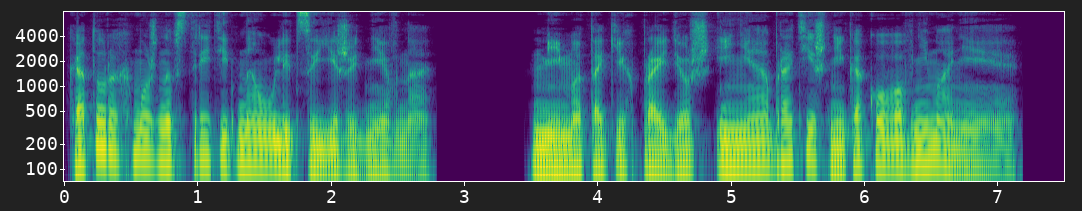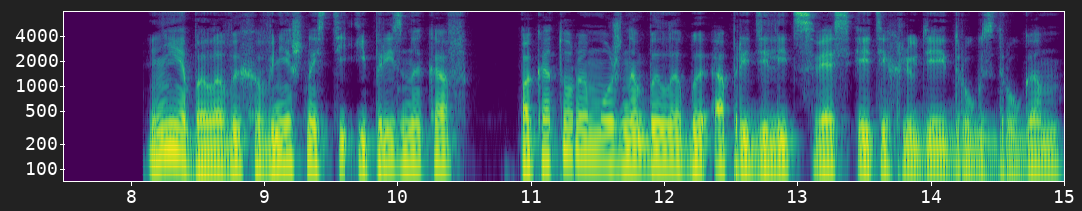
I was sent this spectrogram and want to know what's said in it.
которых можно встретить на улице ежедневно. Мимо таких пройдешь и не обратишь никакого внимания. Не было в их внешности и признаков, по которым можно было бы определить связь этих людей друг с другом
